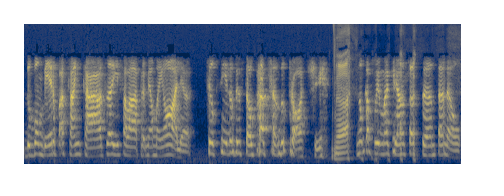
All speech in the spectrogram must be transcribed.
do bombeiro passar em casa e falar para minha mãe, olha, seus filhos estão passando trote. Ah. Nunca fui uma criança santa, não.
